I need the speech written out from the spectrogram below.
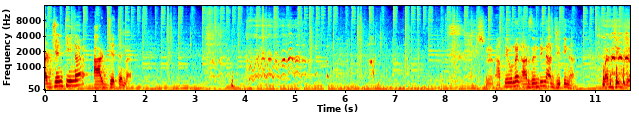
আর্জেন্টিনা আর জেতে না শুনেন আপনি বললেন আর্জেন্টিনা আর জিতি না বাট জিতবে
